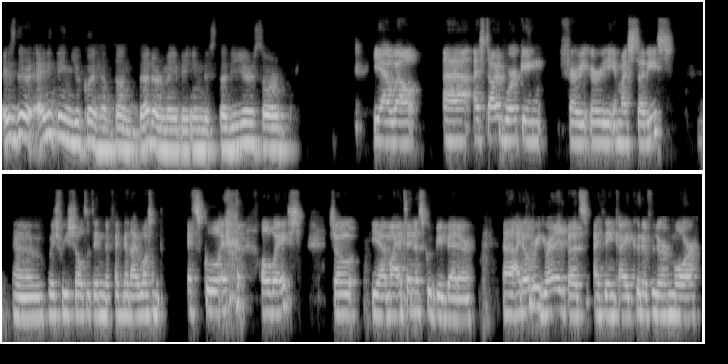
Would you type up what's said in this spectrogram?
Is there anything you could have done better, maybe in the study years, or? Yeah, well, uh, I started working very early in my studies, um, which resulted in the fact that I wasn't at school always. So yeah, my attendance could be better. Uh, I don't regret it, but I think I could have learned more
